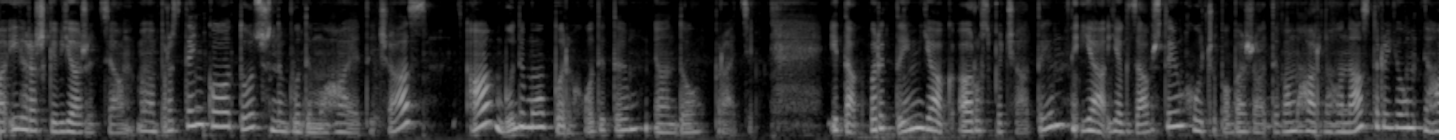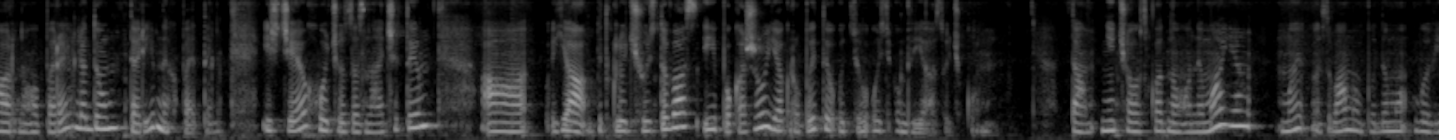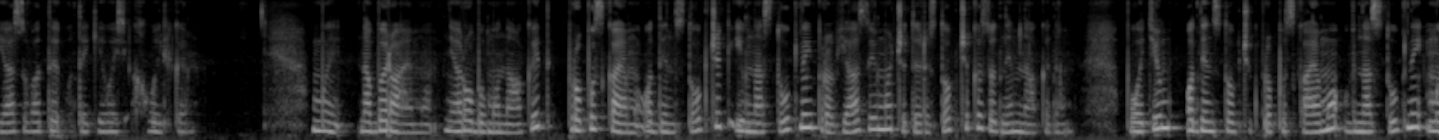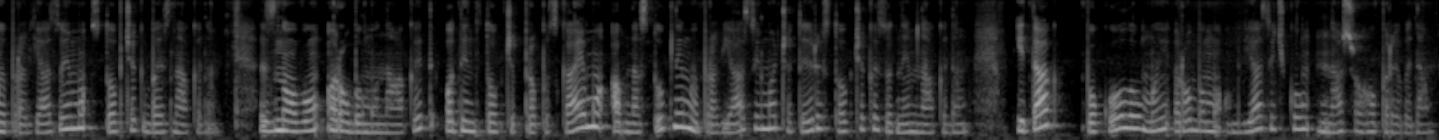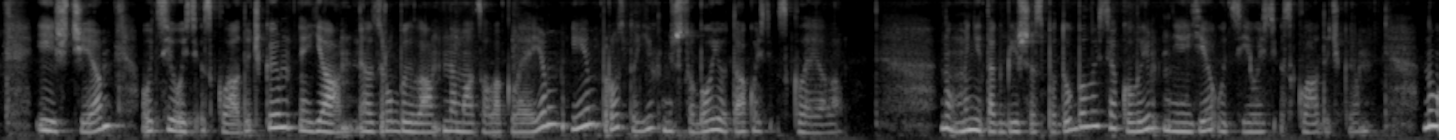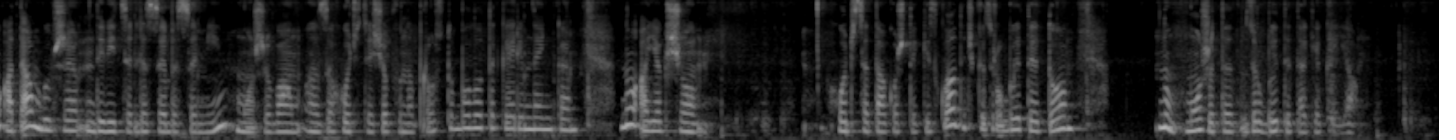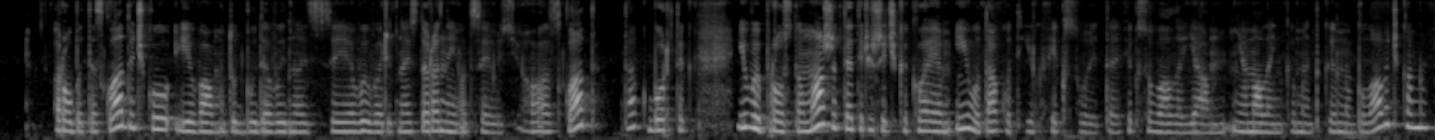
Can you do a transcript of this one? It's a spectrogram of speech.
Іграшки в'яжуться простенько, тож не будемо гаяти час, а будемо переходити до праці. І так, перед тим, як розпочати, я, як завжди, хочу побажати вам гарного настрою, гарного перегляду та рівних петель. І ще хочу зазначити, я підключусь до вас і покажу, як робити оцю ось обв'язочку. Там нічого складного немає, ми з вами будемо вив'язувати отакі ось хвильки ми набираємо, робимо накид, пропускаємо один стовпчик і в наступний пров'язуємо 4 стовпчики з одним накидом. Потім один стовпчик пропускаємо, в наступний ми пров'язуємо стовпчик без накиду. Знову робимо накид, один стовпчик пропускаємо, а в наступний ми пров'язуємо 4 стовпчики з одним накидом. І так по колу ми робимо обв'язочку нашого привида. І ще оці ось складочки я зробила, намазала клеєм і просто їх між собою так ось склеїла. Ну, Мені так більше сподобалося, коли є оці ось складочки. Ну, а там ви вже дивіться для себе самі, може, вам захочеться, щоб воно просто було таке рівненьке. Ну, а якщо хочеться також такі складочки зробити, то ну, можете зробити так, як і я. Робите складочку, і вам тут буде видно з виворітної сторони оцей ось склад, так, бортик. І ви просто мажете трішечки клеєм і отак от їх фіксуєте. Фіксувала я маленькими такими булавочками,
